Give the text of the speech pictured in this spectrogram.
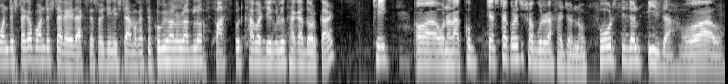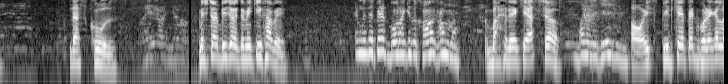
পঞ্চাশ টাকা পঞ্চাশ টাকাই রাখছে। সো জিনিসটা আমার কাছে খুবই ভালো লাগল। ফাস্ট ফুড খাবার যেগুলো থাকা দরকার ঠিক ওনারা খুব চেষ্টা করেছে সবগুলো রাখার জন্য। Four season pizza wow that's cool mister Bijoy তুমি কি খাবে? এমনিতে পেট ভরা কিছু খাওয়া খাম না। বাইরে খেয়ে আসছো? ও স্পিড খেয়ে পেট ভরে গেল?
